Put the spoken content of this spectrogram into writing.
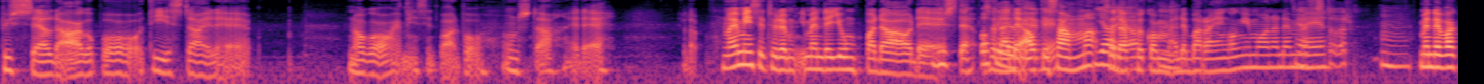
pysseldag och på tisdag är det något, jag minns inte vad, på onsdag är det eller, no, jag minns inte hur det, men det är jumpadag och det, Just det, så okej, där, det är alltid okej. samma, Ja, så ja, därför kommer mm. det bara en gång i månaden förstår. Mm. Men det var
